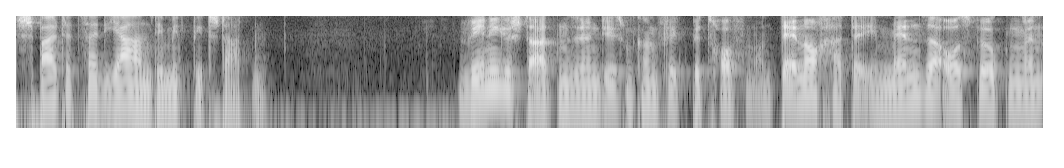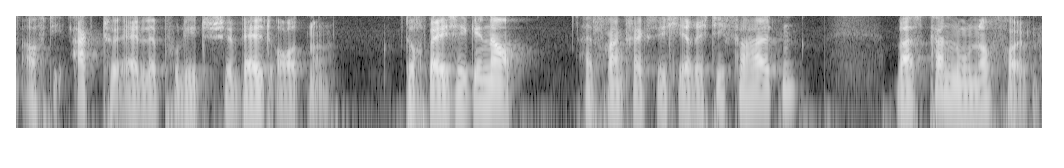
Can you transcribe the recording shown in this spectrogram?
spaltet seit Jahren die Mitgliedstaaten. Wenige Staaten sind in diesem Konflikt betroffen und dennoch hat er immense Auswirkungen auf die aktuelle politische Weltordnung. Doch welche genau? Hat Frankreich sich hier richtig verhalten? Was kann nun noch folgen?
